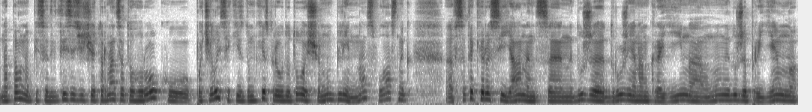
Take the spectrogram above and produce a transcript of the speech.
напевно, після 2014 року почались якісь думки з приводу того, що ну блін, нас власник е, все-таки росіянин, це не дуже дружня нам країна, ну не дуже приємно.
